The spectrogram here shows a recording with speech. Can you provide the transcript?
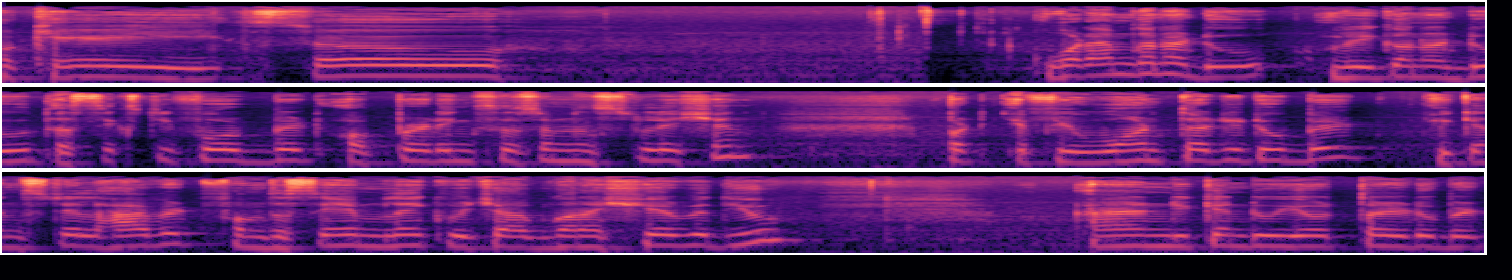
Okay so what I'm gonna do we're gonna do the 64-bit operating system installation. But if you want 32-bit you can still have it from the same link which I'm gonna share with you. And you can do your 32-bit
